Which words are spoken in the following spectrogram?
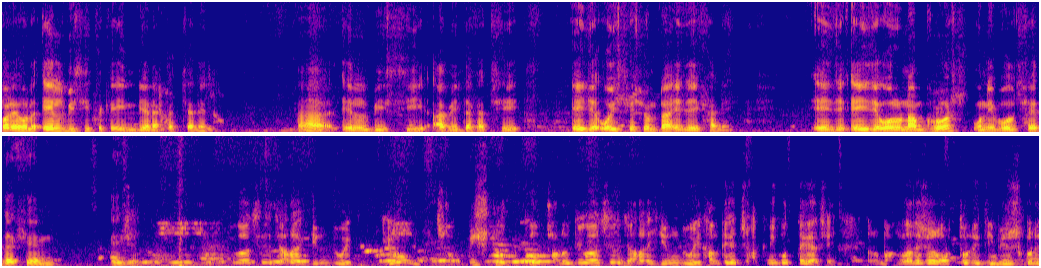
করে হলো এলবিসি থেকে ইন্ডিয়ান একটা চ্যানেল। হ্যাঁ এলবিসি আমি দেখাচ্ছি। এই যে ওই সেশনটা এই যে এখানে। এই যে এই যে অরুণাভ ঘোষ উনি বলছে দেখেন এই যে। আছে যারা হিন্দু এবং ছাব্বিশ লক্ষ ভারতীয় আছে যারা হিন্দু এখান থেকে চাকরি করতে গেছে। কারণ বাংলাদেশের অর্থনীতি বিশেষ করে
